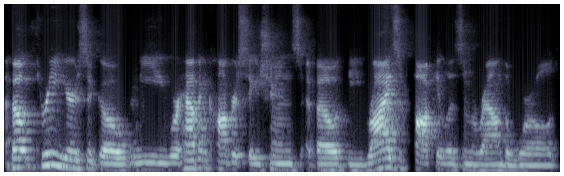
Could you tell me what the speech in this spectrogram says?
about three years ago, we were having conversations about the rise of populism around the world,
